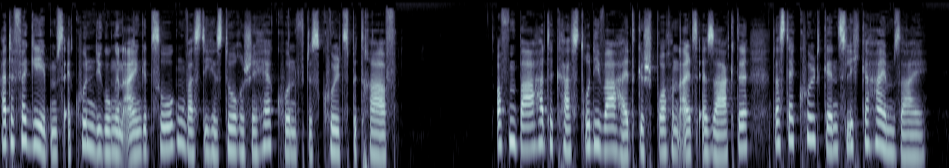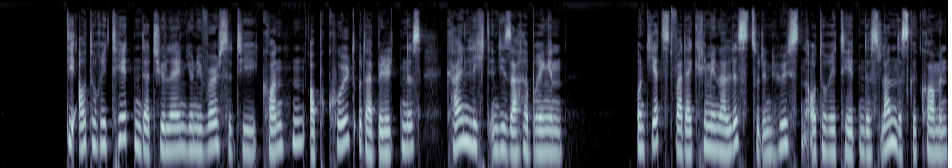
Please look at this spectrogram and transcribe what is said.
hatte vergebens Erkundigungen eingezogen, was die historische Herkunft des Kults betraf. Offenbar hatte Castro die Wahrheit gesprochen, als er sagte, dass der Kult gänzlich geheim sei. Die Autoritäten der Tulane University konnten, ob Kult oder Bildnis, kein Licht in die Sache bringen, und jetzt war der Kriminalist zu den höchsten Autoritäten des Landes gekommen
